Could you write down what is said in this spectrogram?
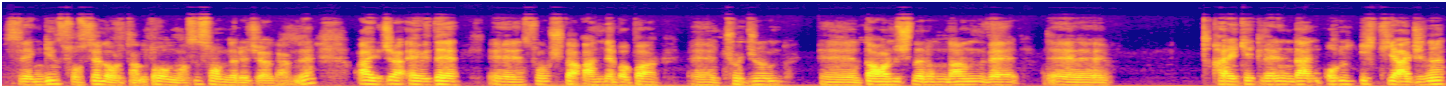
zengin sosyal ortamda olması son derece önemli. Ayrıca evde e, sonuçta anne baba e, çocuğun e, davranışlarından ve e, hareketlerinden onun ihtiyacını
